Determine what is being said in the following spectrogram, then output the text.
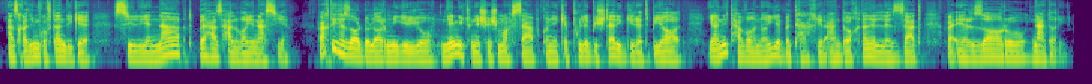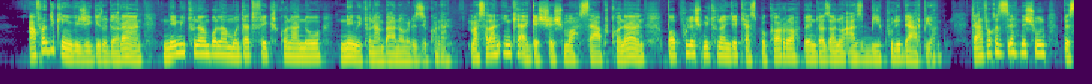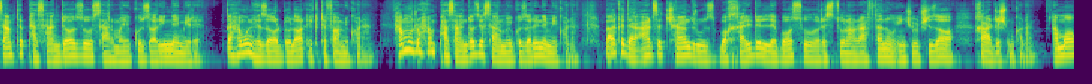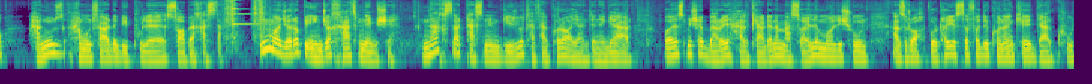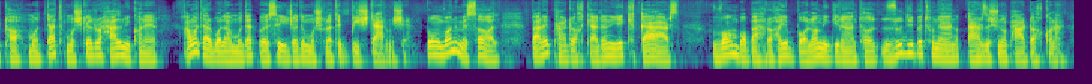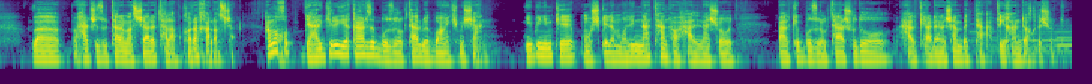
از قدیم گفتن دیگه سیلی نقد به از حلوای نسیه. وقتی هزار دلار می‌گیری و نمی‌تونی شش ماه صبر کنی که پول بیشتری گیرت بیاد یعنی توانایی به تأخیر انداختن لذت و ارزا رو نداری. افرادی که این ویژگی رو دارن نمی‌تونن بلند مدت فکر کنن و نمی‌تونن برنامه ریزی کنن. مثلا اینکه اگه شش ماه صبر کنن با پولش می‌تونن یک کسب و کار راه بندازن و از بی پولی در بیان. در واقع ذهنشون به سمت پسنداز و سرمایه گذاری نمیره. به همون هزار دلار اکتفا می‌کنن. همون رو هم پسنداز یا سرمایه گذاری نمی کنن. بلکه در عرض چند روز با خرید لباس و رستوران رفتن و اینجور چیزا خرجش می‌کنن. اما هنوز همون فرد بی پول سابق هستن. این ماجرا به اینجا ختم نمیشه. نقص در تصمیم گیری و تفکر آینده نگر باعث میشه برای حل کردن مسائل مالیشون از راهبردهای استفاده کنن که در کوتاه مدت مشکل رو حل می‌کنه اما در بلند مدت باعث ایجاد مشکلات بیشتر میشه. به عنوان مثال برای پرداخت کردن یک قرض وام با بهره های بالا می‌گیرن تا زودی بتونن قرضشون رو پرداخت کنن و هرچی زودتر هم از شهر طلبکارا خلاص شد. اما خب درگیر یک قرض بزرگتر به بانک میشن. می‌بینیم که مشکل مالی نه تنها حل نشد بلکه بزرگتر شد و حل کردنش هم به تعویق انداخته شد.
